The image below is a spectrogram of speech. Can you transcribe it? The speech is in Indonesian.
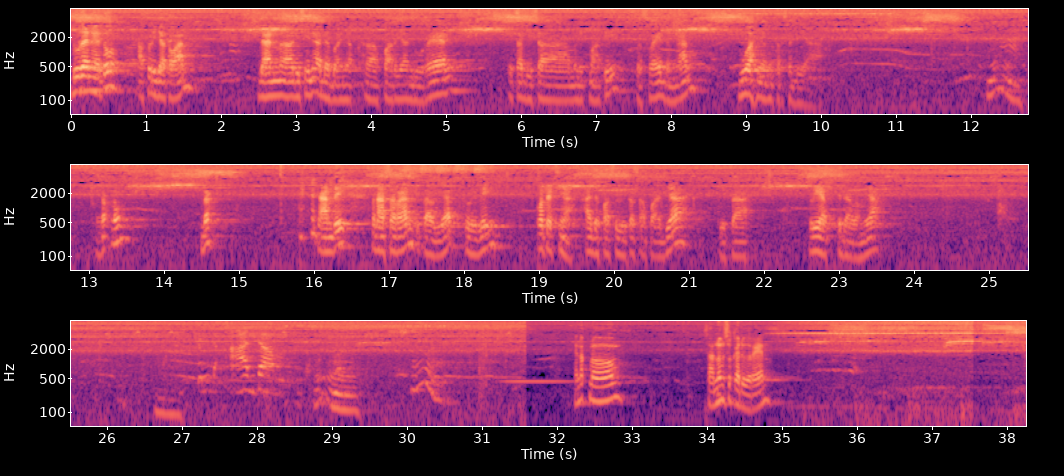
Duriannya itu asli jatuhan dan eh, di sini ada banyak eh, varian durian kita bisa menikmati sesuai dengan buah yang tersedia. Hmm, enak dong, enak. Nanti penasaran kita lihat keliling cottage-nya ada fasilitas apa aja kita lihat ke dalam ya. Adam. Hmm. Enak nom. Sanum suka durian?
